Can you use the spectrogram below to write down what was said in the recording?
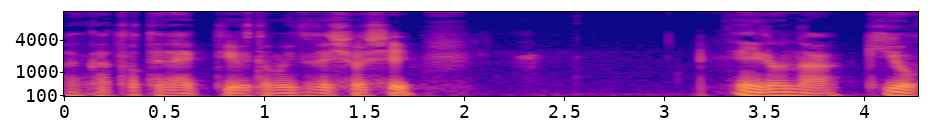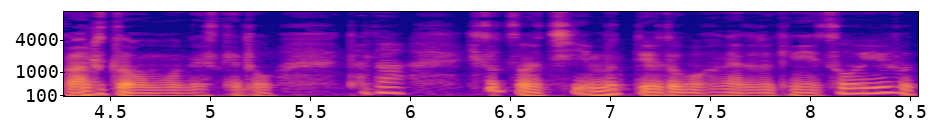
なんか取ってないっていう人もいるでしょうし、いろんな企業があると思うんですけど、ただ一つのチームっていうとこを考えた時にそういう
